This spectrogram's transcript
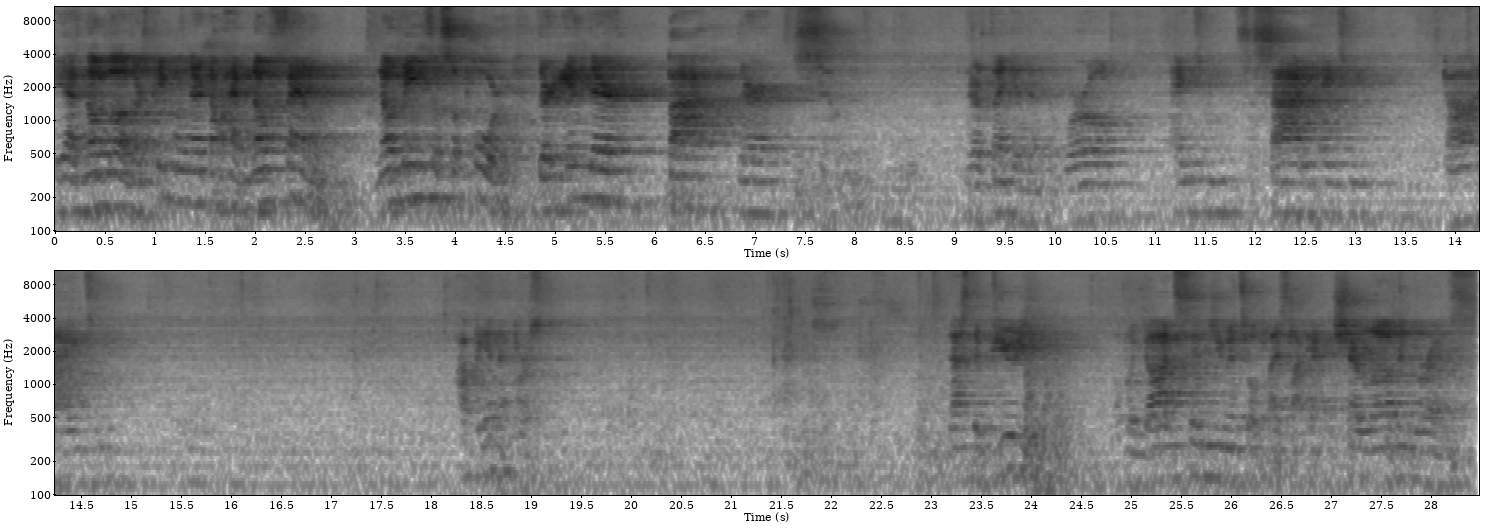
He has no love. There's people in there that don't have no family, no means of support. They're in there by themselves. They're thinking that the world hates me, society hates me, God hates me. I've been that person. That's the beauty of when God sends you into a place like that to share love and grace.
